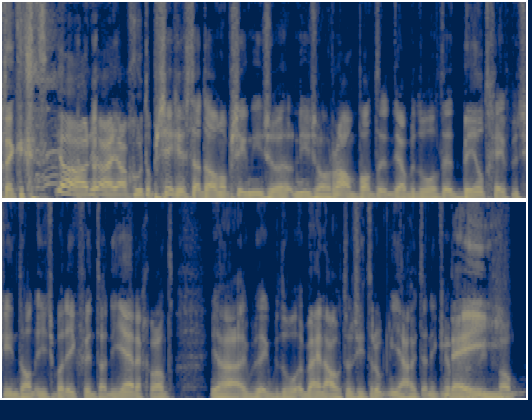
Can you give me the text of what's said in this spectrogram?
denk ik. Ja, ja, ja, goed. Op zich is dat dan op zich niet zo, niet zo ramp. Want eh, ja, bedoel, het beeld geeft misschien dan iets, maar ik vind dat niet erg. Want ja, ik, ik bedoel, mijn auto ziet er ook niet uit. En ik heb Nee. van.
